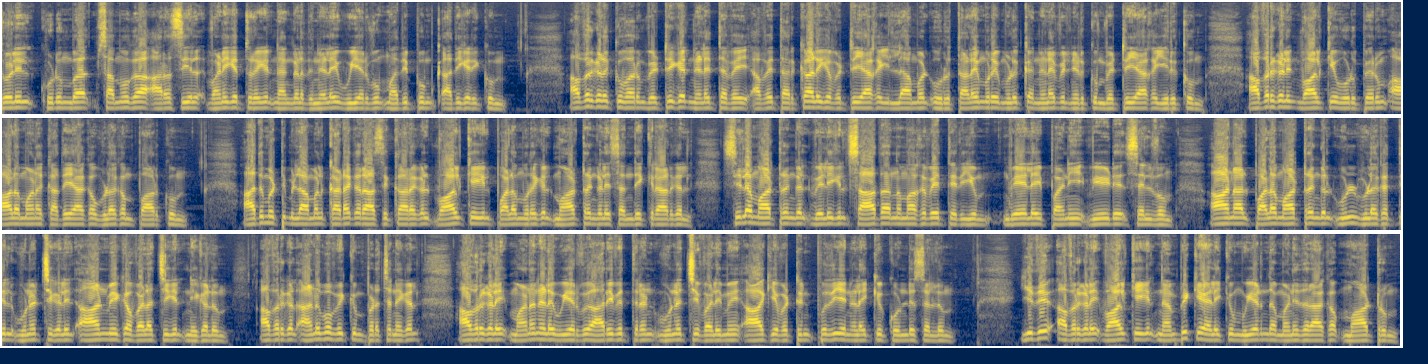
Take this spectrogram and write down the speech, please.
தொழில் குடும்ப சமூக அரசியல் வணிகத்துறையில் தங்களது நிலை உயர்வும் மதிப்பும் அதிகரிக்கும். அவர்களுக்கு வரும் வெற்றிகள் நிலைத்தவை. அவை தற்காலிக வெற்றியாக இல்லாமல் ஒரு தலைமுறை முழுக்க நினைவில் நிற்கும் வெற்றியாக இருக்கும். அவர்களின் வாழ்க்கை ஒரு பெரும் ஆழமான கதையாக உலகம் பார்க்கும். அது மட்டும் இல்லாமல் கடக ராசிக்காரர்கள் வாழ்க்கையில் பல முறைகள் மாற்றங்களை சந்திக்கிறார்கள். சில மாற்றங்கள் வெளியில் சாதாரணமாகவே தெரியும். வேலை பணி வீடு செல்வம். ஆனால் பல மாற்றங்கள் உள் உலகத்தில் உணர்ச்சிகளில் ஆன்மீக வளர்ச்சியில் நிகழும். அவர்கள் அனுபவிக்கும் பிரச்சனைகள் அவர்களை மனநிலை உயர்வு அறிவுத்திறன் உணர்ச்சி வலிமை ஆகியவற்றின் புதிய நிலைக்கு கொண்டு செல்லும். இது அவர்களை வாழ்க்கையில் நம்பிக்கை அளிக்கும் உயர்ந்த மனிதராக மாற்றும்.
